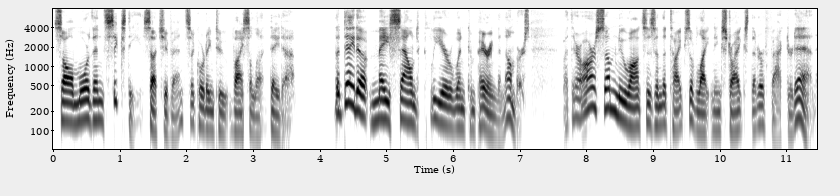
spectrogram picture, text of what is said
saw more than 60 such events, according to Vaisala data. The data may sound clear when comparing the numbers, but there are some nuances in the types of lightning strikes that are factored in,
